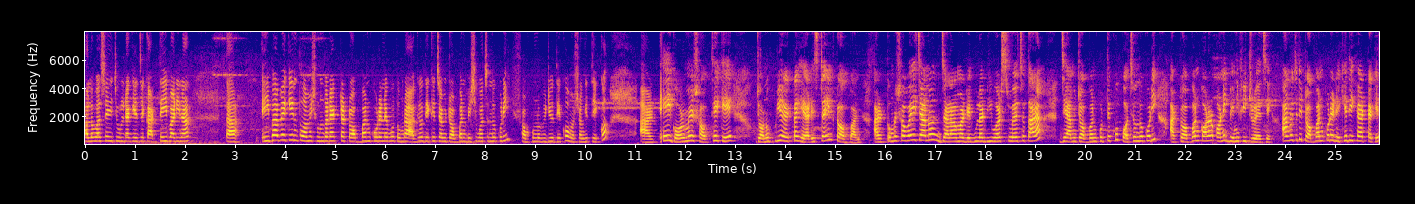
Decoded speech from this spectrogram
ভালোবাসে এই চুলটাকে যে কাটতেই পারি না। তা এইভাবে কিন্তু আমি সুন্দর একটা টপ বান করে নেব। তোমরা আগেও দেখেছ, আমি টপ বান বেশি পছন্দ করি। সম্পূর্ণ ভিডিও দেখো, আমার সঙ্গে থেকো। আর এই গরমের সব থেকে জনপ্রিয় একটা হেয়ার স্টাইল টপ বান আর তোমরা সবাই জানো, যারা আমার রেগুলার ভিউয়ার্স রয়েছে তারা, যে আমি টপ বান করতে খুব পছন্দ করি। আর টপ বান করার অনেক বেনিফিট রয়েছে। আমরা যদি টপ বান করে রেখে দিই হেয়ারটাকে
